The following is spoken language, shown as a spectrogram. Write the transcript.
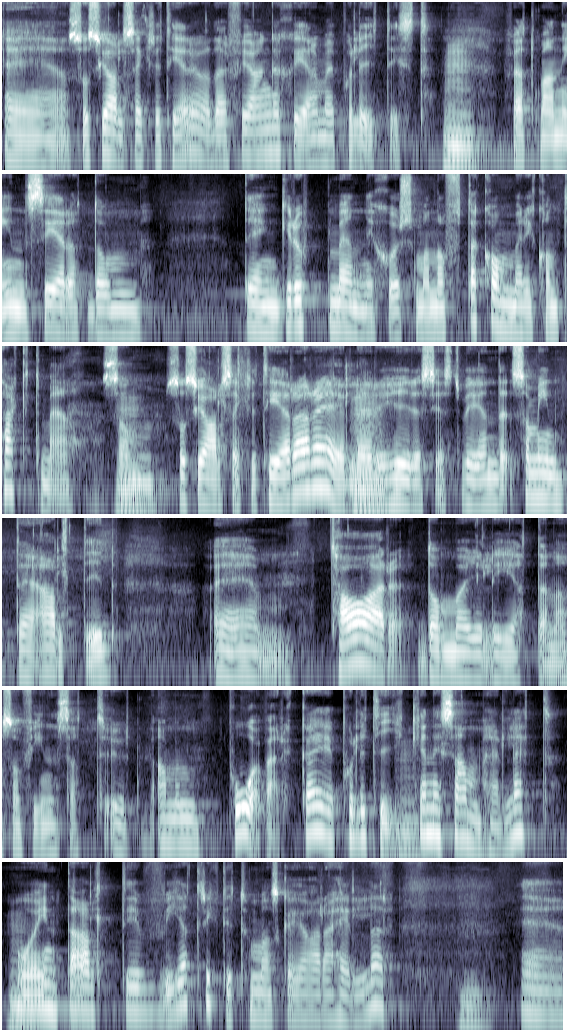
eh, socialsekreterare och därför jag engagerar mig politiskt. För att man inser att de, det är en grupp människor som man ofta kommer i kontakt med som socialsekreterare eller i hyresgästföreningen som inte alltid ehm, tar de möjligheterna som finns att ut, ja, påverka i politiken, i samhället. Och inte alltid vet riktigt hur man ska göra heller. Eh,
